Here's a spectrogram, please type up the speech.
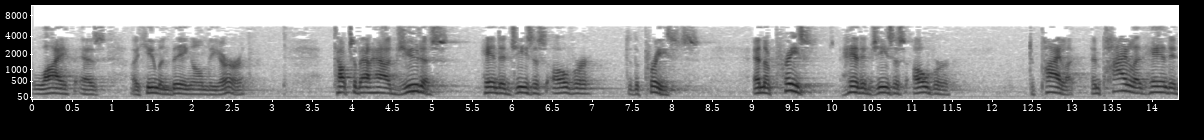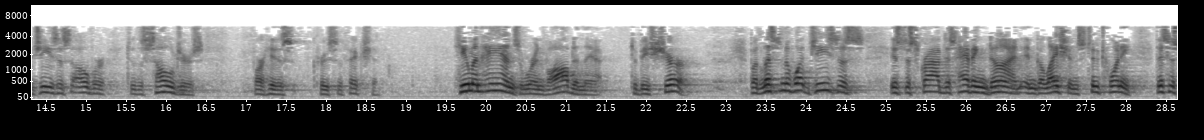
life as a human being on the earth. Talks about how Judas handed Jesus over to the priests, and the priests handed Jesus over to Pilate, and Pilate handed Jesus over to the soldiers for his crucifixion. Human hands were involved in that, to be sure. But listen to what Jesus is described as having done in Galatians 2:20. This is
